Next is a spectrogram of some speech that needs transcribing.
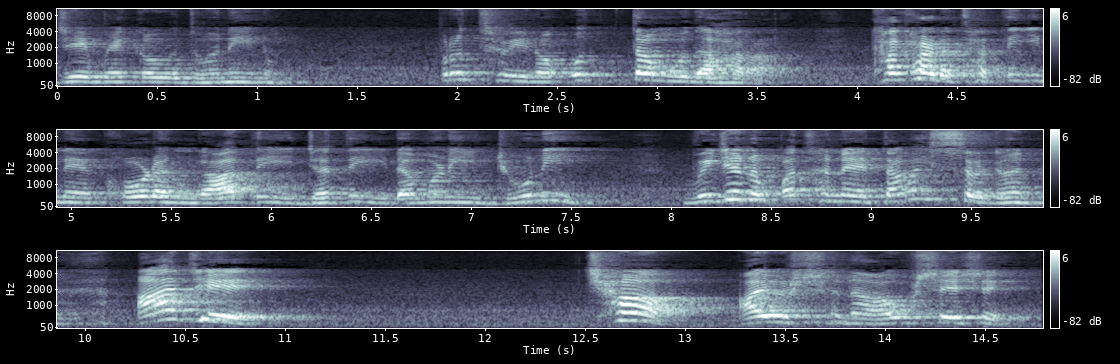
જે મેં કહ્યું ધ્વનિનું, પૃથ્વીનો ઉત્તમ ઉદાહરણ. ખખડ થતી ને ખોડંગાતી જતી ડમણી જૂની વિજન પથને તમિશ્ર ઘન. આજે છ આયુષ્યના અવશેષે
